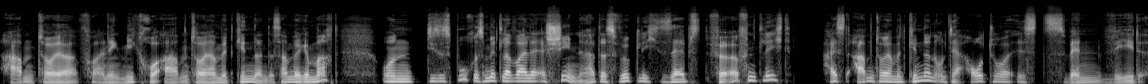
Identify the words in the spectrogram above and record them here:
Abenteuer. Abenteuer, vor allen Dingen Mikroabenteuer mit Kindern. Das haben wir gemacht und dieses Buch ist mittlerweile erschienen. Er hat das wirklich selbst veröffentlicht, heißt Abenteuer mit Kindern und der Autor ist Sven Wede.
